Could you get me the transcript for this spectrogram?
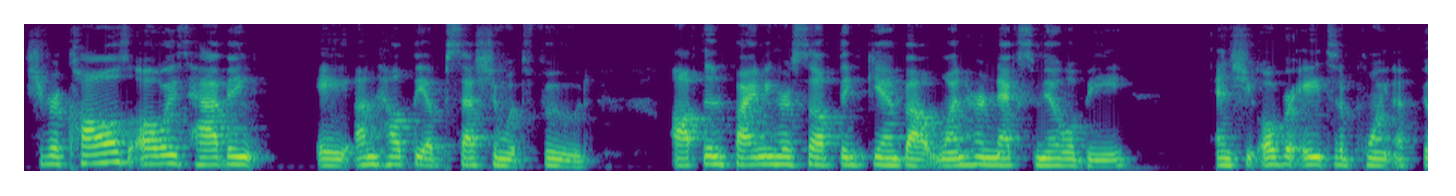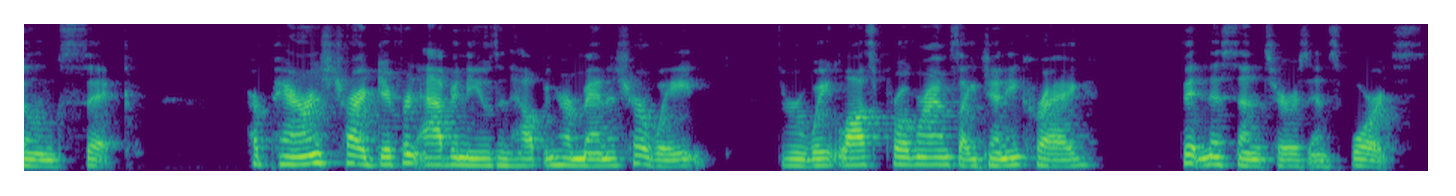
She recalls always having a unhealthy obsession with food, often finding herself thinking about when her next meal will be, and she overate to the point of feeling sick. Her parents tried different avenues in helping her manage her weight through weight loss programs like Jenny Craig, fitness centers, and sports,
